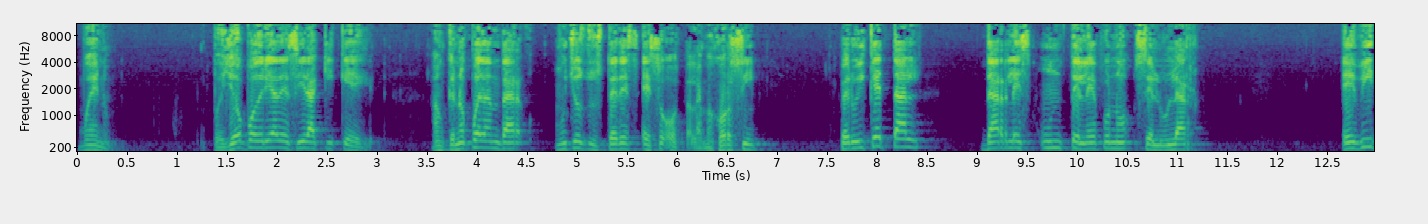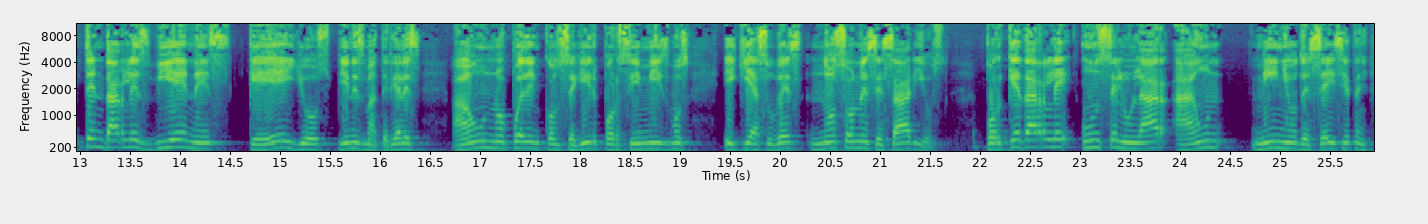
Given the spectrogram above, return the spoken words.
Bueno, pues yo podría decir aquí que, aunque no puedan dar muchos de ustedes eso, a lo mejor sí, pero ¿y qué tal darles un teléfono celular? Eviten darles bienes que ellos, bienes materiales, aún no pueden conseguir por sí mismos y que a su vez no son necesarios. ¿Por qué darle un celular a un niño de 6, 7 años?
